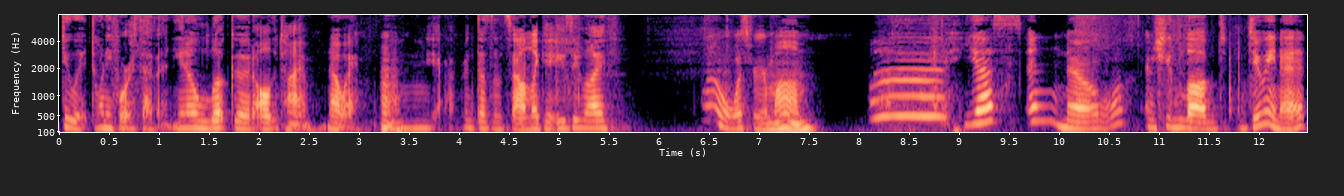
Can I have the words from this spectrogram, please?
do it 24 7, you know, look good all the time. No way. Mm-mm. Mm, yeah, it doesn't sound like an easy life. Oh, what's for your mom? Uh, yes and no. And she loved doing it,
